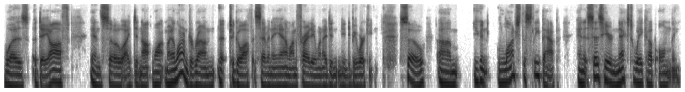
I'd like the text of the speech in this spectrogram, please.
was a day off, and so I did not want my alarm to run uh, to go off at 7 a.m. on Friday when I didn't need to be working. So um, you can launch the sleep app, and it says here next wake up only.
